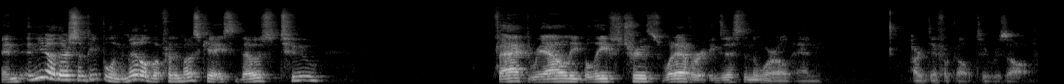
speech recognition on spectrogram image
And and you know, there's some people in the middle, but for the most case, those two fact, reality, beliefs, truths, whatever exist in the world and are difficult to resolve.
